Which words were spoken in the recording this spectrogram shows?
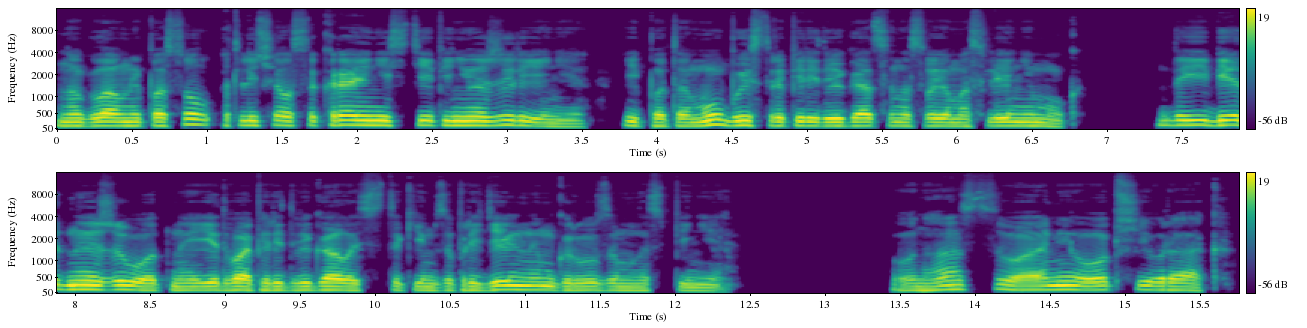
но главный посол отличался крайней степенью ожирения и потому быстро передвигаться на своем осле не мог. Да и бедное животное едва передвигалось с таким запредельным грузом на спине. «У нас с вами общий враг»,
